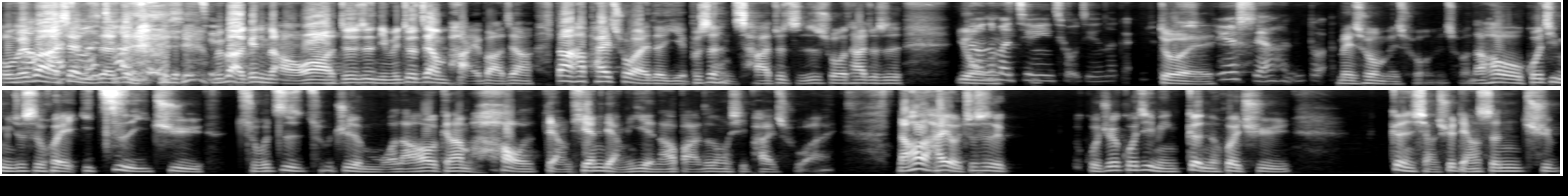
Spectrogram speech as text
我没办法像你这样，对没办法跟你们熬啊，就是你们就这样排吧，这样。当然他拍出来的也不是很差，就只是说他就是用没有那么精益求精的感觉。对，因为时间很短。没错，没错，没错。然后郭敬明就是会一字一句、逐字逐句的磨，然后跟他们耗两天两夜，然后把这东西拍出来。然后还有就是。我觉得郭敬明更会去，更想去量身去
